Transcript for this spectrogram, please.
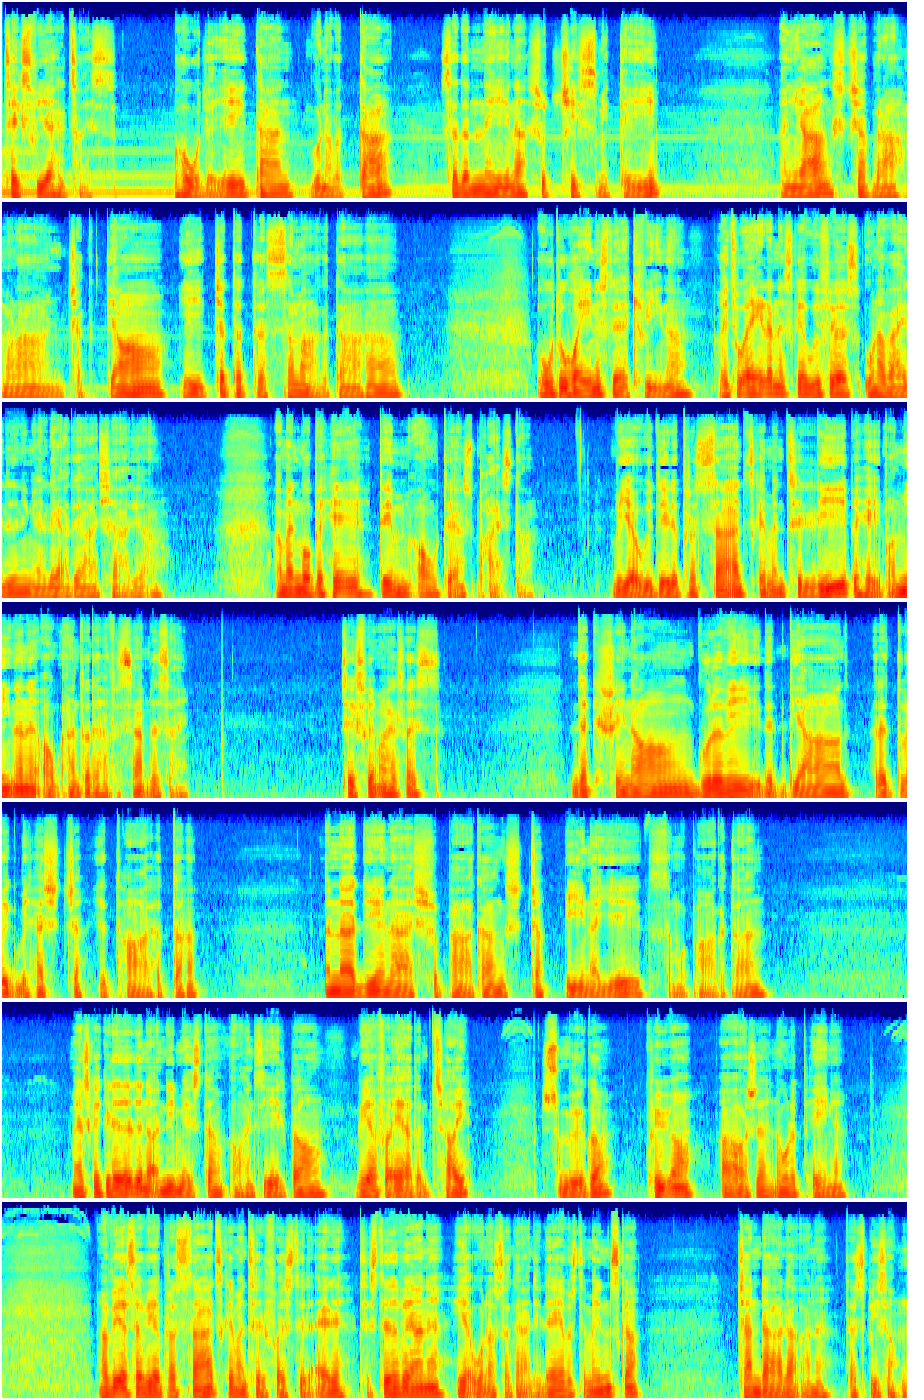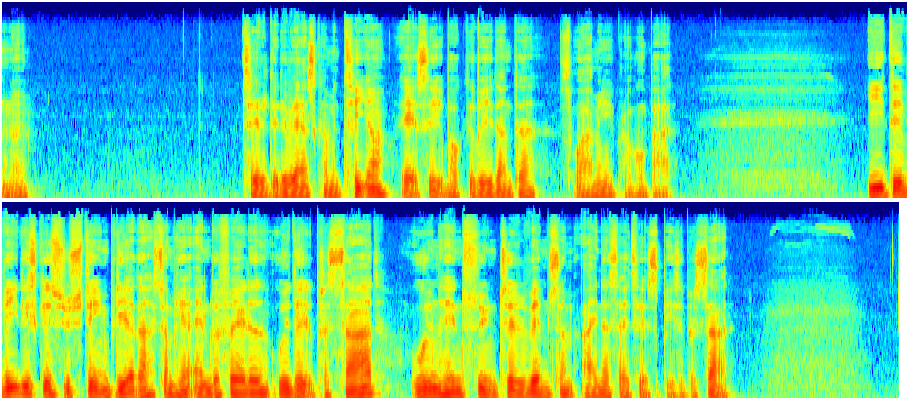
Tekst 54. Hojayetan gunavatta sadanena suchismite anyangscha brahmanan chaktya ye chatatra samagataha O du reneste af kvinder, Ritualerne skal udføres under vejledning af lærte acharyaer, og man må behage dem og deres præster. Ved at uddele prasad skal man til lige behage braminerne og andre, der har forsamlet sig. Tekst 55 Dakshinang guravi dadyad ratvig bihascha Yatharhatah anadyena ashvapakangscha binayet samapagatan. Man skal glæde den åndelige mester og hans hjælpere ved at forære dem tøj, smykker, køer og også nogle penge. Og ved at servere prasad skal man tilfredsstille alle tilstedeværende, herunder sågar de laveste mennesker, chandalaerne, der spiser hunde. Til dette vers kommenterer A.C. Bhaktivedanta Swami Prabhupada. I det vediske system bliver der, som her anbefalet, uddelt prasad, uden hensyn til hvem som egner sig til at spise prasad.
